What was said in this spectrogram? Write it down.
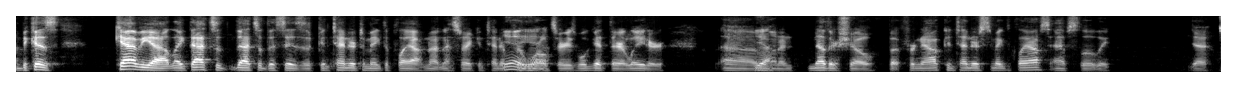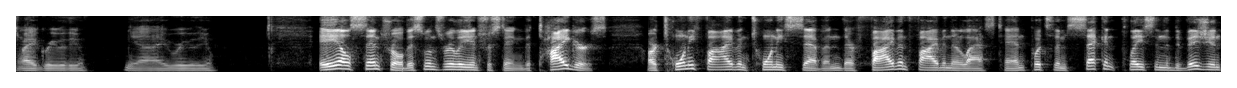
because caveat, like that's that's what this is, a contender to make the playoff, not necessarily a contender Yeah, for the yeah. World Series. We'll get there later um, Yeah. on another show. But for now, contenders to make the playoffs, absolutely. Yeah, I agree with you. Yeah, I agree with you. AL Central, this one's really interesting. The Tigers are 25 and 27. They're 5 and 5 in their last 10, puts them second place in the division,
